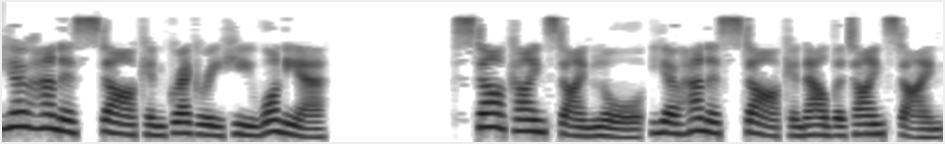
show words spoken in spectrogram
Johannes Stark and Gregory Hugh Wannier Stark-Einstein law, Johannes Stark and Albert Einstein.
